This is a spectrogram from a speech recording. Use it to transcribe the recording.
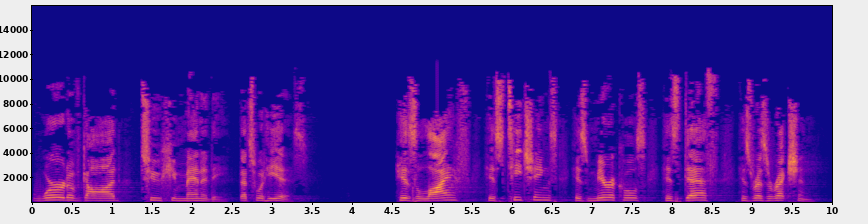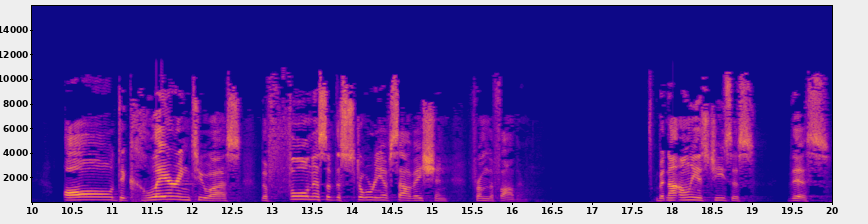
Word of God to humanity. That's what He is. His life, His teachings, His miracles, His death, His resurrection all declaring to us the fullness of the story of salvation from the Father. But not only is Jesus this,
